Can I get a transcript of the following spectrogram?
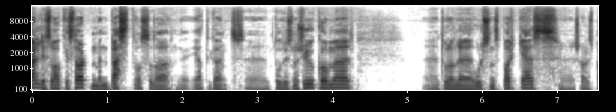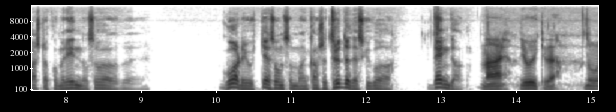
veldig svake starten, men best også da i etterkant. Eh, 2007 kommer. Tor André Olsen sparkes. Charles Berstad kommer inn, og så går det jo ikke sånn som man kanskje trodde det skulle gå den gang. Nei, det gjorde ikke det. Nå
